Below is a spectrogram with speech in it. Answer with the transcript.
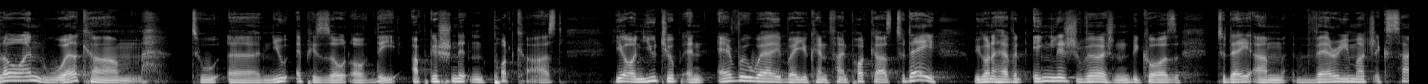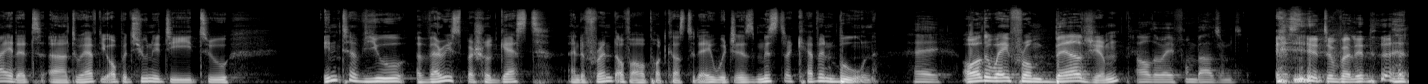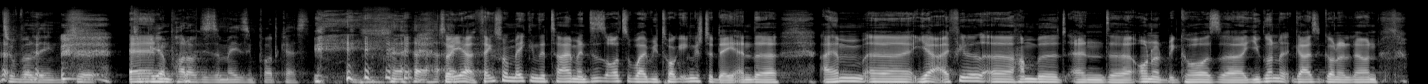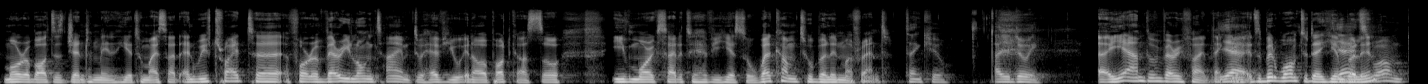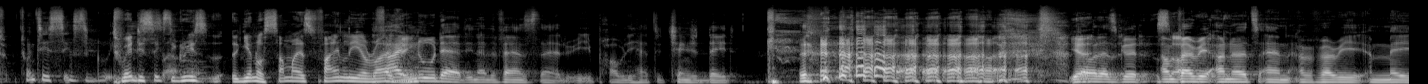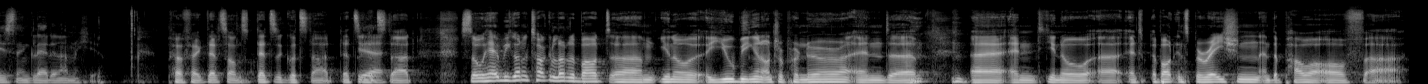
Hello and welcome to a new episode of the Abgeschnitten podcast here on YouTube and everywhere where you can find podcasts. Today, we're going to have an English version because today I'm very much excited uh, to have the opportunity to interview a very special guest and a friend of our podcast today, which is Mr. Kevin Boon, Hey, all the way from Belgium all the way from Belgium to, Berlin. to Berlin to, to be a part of this amazing podcast. so yeah, thanks for making the time, and this is also why we talk English today. And uh, I am, uh, yeah, I feel uh, humbled and uh, honored because uh, you gonna guys are gonna learn more about this gentleman here to my side, and we've tried for a very long time to have you in our podcast. So even more excited to have you here. So welcome to Berlin, my friend. Thank you. How are you doing? Uh, yeah, I'm doing very fine. Thank Yeah. you. It's a bit warm today here yeah, in Berlin. it's warm. 26 degrees. 26 So, degrees. You know, summer is finally If I knew that in advance, that we probably had to change the date. yeah, Oh, that's good. I'm So- very honored and I'm very amazed and glad that I'm here. Perfect. That sounds. That's a good start. That's a Yeah. good start. So here we're going to talk a lot about um, you know you being an entrepreneur and uh, uh, and you know uh, and about inspiration and the power of uh,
